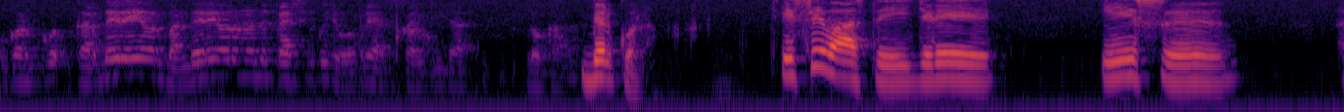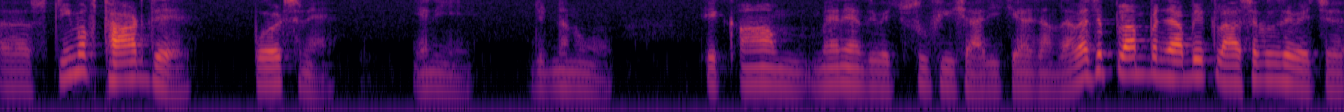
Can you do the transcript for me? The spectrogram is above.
ਉਹ ਕਰਦੇ ਰਹੇ ਔਰ ਬੰਦੇ ਰਹੇ ਔਰ ਉਹਨਾਂ ਦੇ ਪ੍ਰੈਸ਼ਰ ਕੁਝ ਹੋਰ ਰਿਹਾ ਸੋਸਾਇਟੀ ਦਾ ਲੋਕਾਂ ਦਾ। ਬਿਲਕੁਲ। ਇਸੇ ਵਾਸਤੇ ਜਿਹੜੇ ਇਸ ਸਟ੍ਰੀਮ ਆਫ ਥਾਟ ਦੇ ਪੋਇਟਸ ਨੇ ਯਾਨੀ ਜਿਨ੍ਹਾਂ ਨੂੰ ਇੱਕ ਆਮ ਮਾਇਨਿਆਂ ਦੇ ਵਿੱਚ ਸੂਫੀ ਸ਼ਾਇਰੀ ਕਿਹਾ ਜਾਂਦਾ। ਵੈਸੇ ਪਲਮ ਪੰਜਾਬੀ ਕਲਾਸਿਕਸ ਦੇ ਵਿੱਚ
